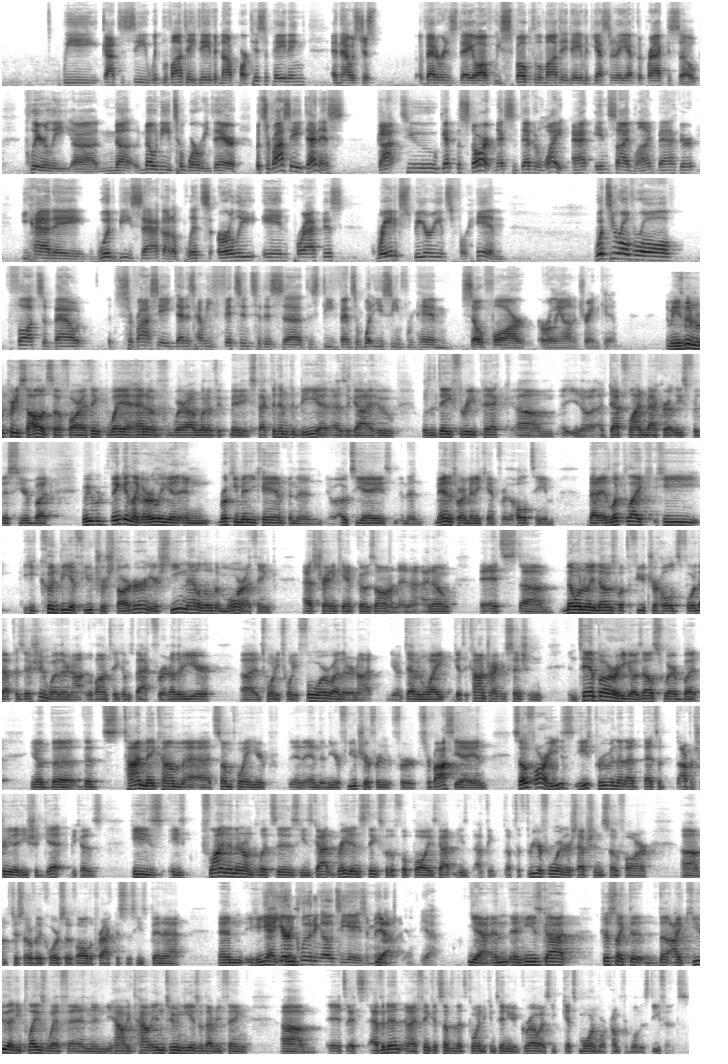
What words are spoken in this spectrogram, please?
We got to see with Lavonte David not participating, and that was just a Veterans Day off. We spoke to Lavonte David yesterday after practice, so clearly uh, no no need to worry there. But SirVocea Dennis got to get the start next to Devin White at inside linebacker. He had a would be sack on a blitz early in practice. Great experience for him. What's your overall thoughts about SirVocea Dennis, how he fits into this uh, this defense, and what have you seen from him so far early on in training camp? I mean, he's been pretty solid so far. I think way ahead of where I would have maybe expected him to be as a guy who was a day three pick, um, you know, a depth linebacker at least for this year. But we were thinking like early in, in rookie minicamp and then you know, OTAs and then mandatory minicamp for the whole team that it looked like he he could be a future starter, and you're seeing that a little bit more, I think, as training camp goes on. And I, I know it's um, no one really knows what the future holds for that position, whether or not Lavonte comes back for another year uh, in 2024, whether or not you know Devin White gets a contract extension in Tampa or he goes elsewhere. But you know the the time may come at some point here in, in the near future for for SirVocea, and so far he's he's proven that, that that's an opportunity that he should get because he's he's flying in there on blitzes. He's got great instincts for the football. He's got he's I think up to three or four interceptions so far, um, just over the course of all the practices he's been at. And he yeah, you're including OTAs and yeah, yeah, yeah, and and he's got just like the the IQ that he plays with and, and how he, how in tune he is with everything. Um, it's it's evident, and I think it's something that's going to continue to grow as he gets more and more comfortable in this defense.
